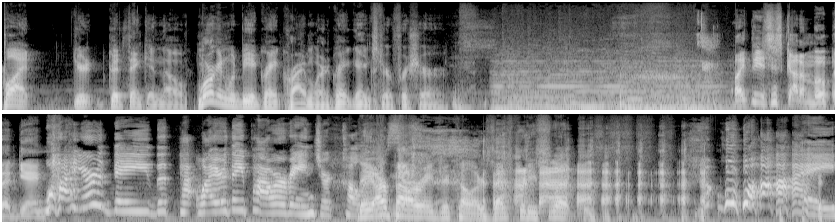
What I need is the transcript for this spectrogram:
But you're good thinking though. Morgan would be a great crime lord, great gangster for sure. Like he's just got a moped gang. Why are they the? Why are they Power Ranger colors? They are Power Ranger colors. That's pretty slick. Why?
